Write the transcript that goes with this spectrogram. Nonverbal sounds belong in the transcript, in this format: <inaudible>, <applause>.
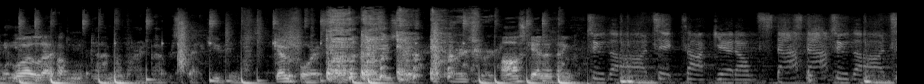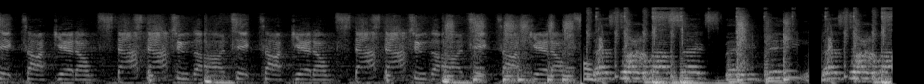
Yeah. Well, uh, Problem. I'm not worried about respect. You can go for it. I'm used to it. Very true. Ask anything. To the hard tick tock, you don't stop. Stop. To the hard tick tock, you don't stop. Stop. To the hard tick tock, you don't stop. Stop. To the hard tick tock, you don't stop. Let's talk about sex, baby. Let's talk about.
